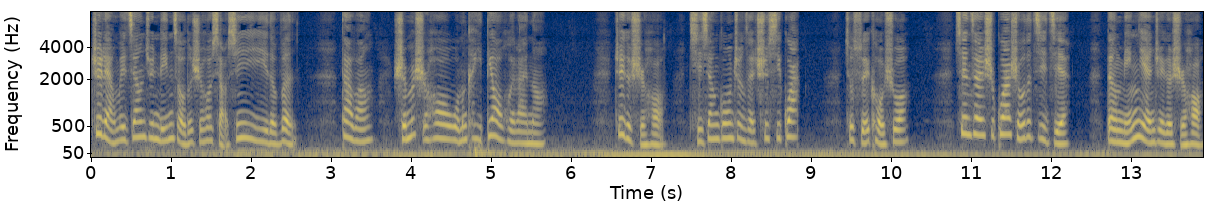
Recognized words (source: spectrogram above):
这两位将军临走的时候，小心翼翼地问大王：“什么时候我们可以调回来呢？”这个时候，齐襄公正在吃西瓜，就随口说。现在是瓜熟的季节，等明年这个时候，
